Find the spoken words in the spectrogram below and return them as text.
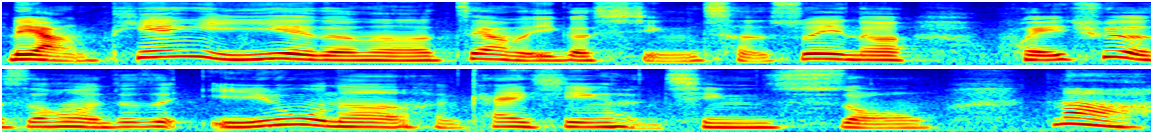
两天一夜的呢这样的一个行程，所以呢回去的时候呢就是一路呢很开心很轻松。那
